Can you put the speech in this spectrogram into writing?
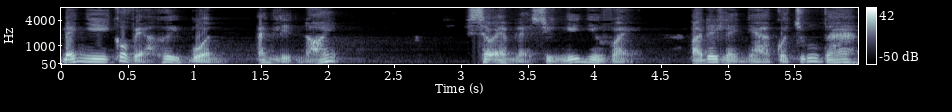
Bé Nhi có vẻ hơi buồn. Anh liền nói Sao em lại suy nghĩ như vậy? Ở đây là nhà của chúng ta.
